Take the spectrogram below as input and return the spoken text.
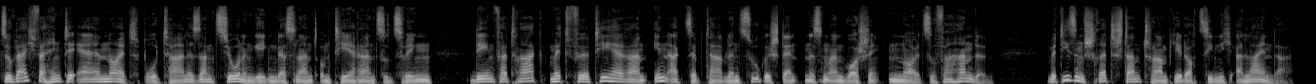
Zugleich verhängte er erneut brutale Sanktionen gegen das Land, um Teheran zu zwingen, den Vertrag mit für Teheran inakzeptablen Zugeständnissen an Washington neu zu verhandeln. Mit diesem Schritt stand Trump jedoch ziemlich allein da.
